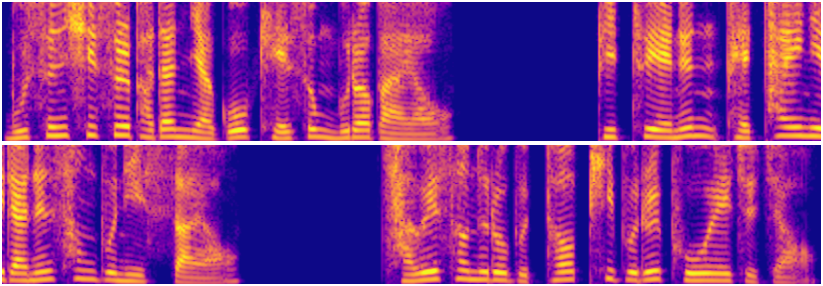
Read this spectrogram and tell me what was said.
무슨 시술 받았냐고 계속 물어봐요. 비트에는 베타인이라는 성분이 있어요. 자외선으로부터 피부를 보호해주죠.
